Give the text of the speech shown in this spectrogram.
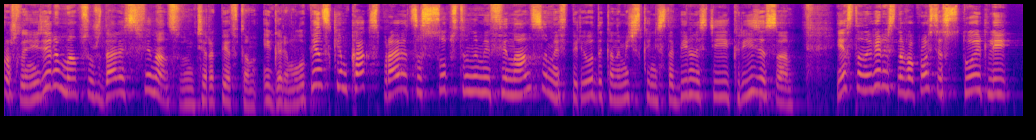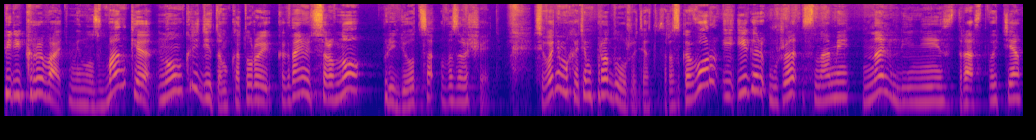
Прошлой неделе мы обсуждали с финансовым терапевтом Игорем Лупинским, как справиться с собственными финансами в период экономической нестабильности и кризиса. И остановились на вопросе, стоит ли перекрывать минус в банке новым кредитом, который когда-нибудь все равно придется возвращать. Сегодня мы хотим продолжить этот разговор, и Игорь уже с нами на линии. Здравствуйте.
